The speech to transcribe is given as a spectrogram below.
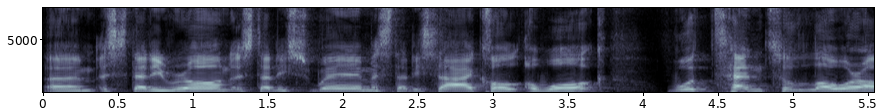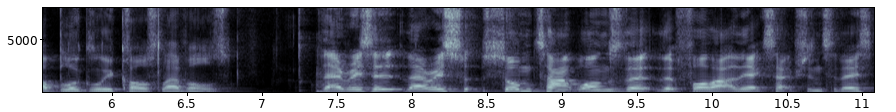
um, a steady run, a steady swim, a steady cycle, a walk, would tend to lower our blood glucose levels. There is a, there is some type ones that, that fall out of the exception to this,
